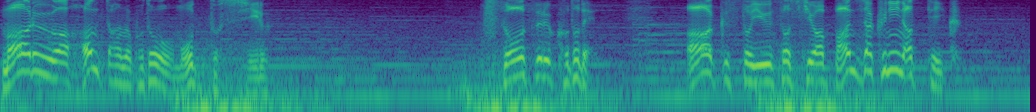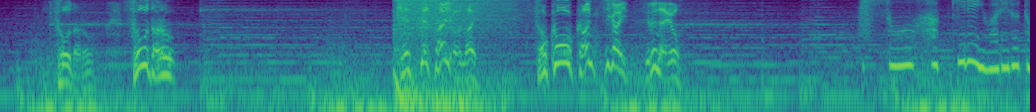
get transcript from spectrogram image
マールーはハンターのことをもっと知る。そうすることでアークスという組織は盤石になっていく。そうだろうそうだろう。決して他意はない。そこを勘違いするなよ。そうはっきり言われると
